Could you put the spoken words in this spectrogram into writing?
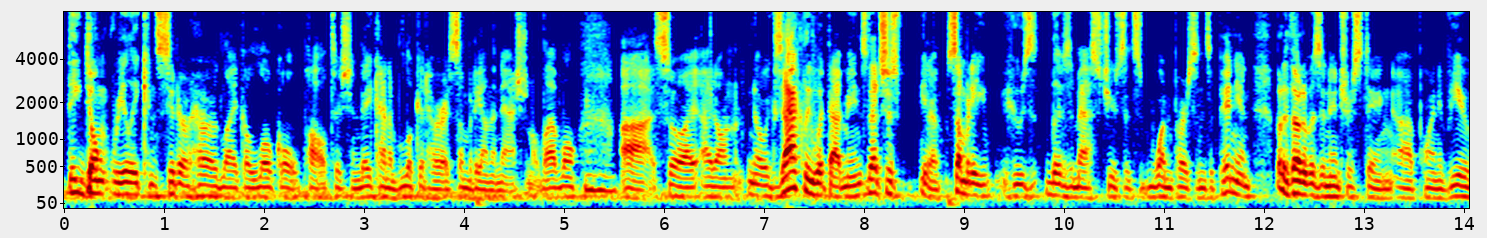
They don't really consider her like a local politician. They kind of look at her as somebody on the national level. Uh, so I, I don't know exactly what that means. That's just you know somebody who lives in Massachusetts, one person's opinion, but I thought it was an interesting uh, point of view.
